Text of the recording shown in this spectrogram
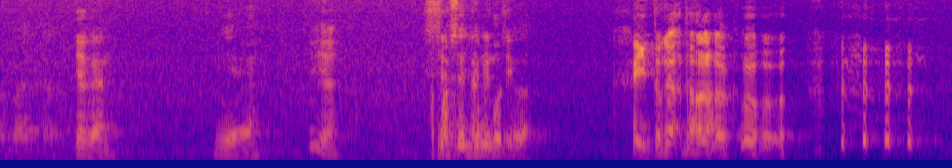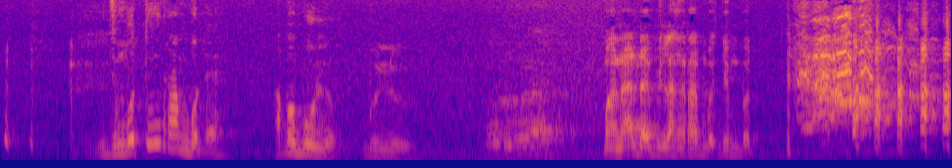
kebaca ya kan? Iya. Iya. Termasuk jembut kencing. juga. itu nggak tahu lah aku. Jembut tuh rambut ya? Apa bulu? Bulu. dulu lah Mana ada bilang rambut jembut?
